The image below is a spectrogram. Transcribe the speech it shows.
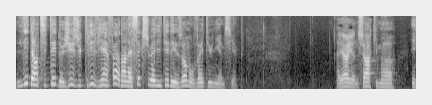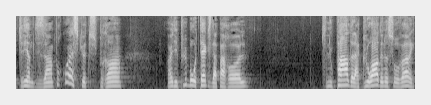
l'identité de Jésus-Christ vient faire dans la sexualité des hommes au 21e siècle? D'ailleurs, il y a une sœur qui m'a écrit en me disant Pourquoi est-ce que tu prends un des plus beaux textes de la parole qui nous parle de la gloire de notre Sauveur et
